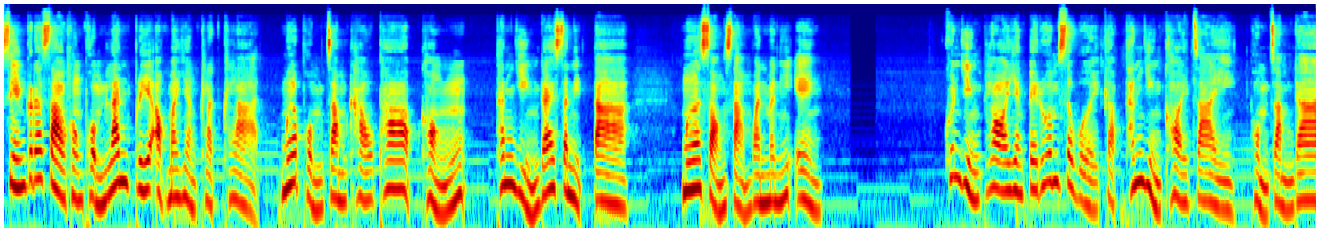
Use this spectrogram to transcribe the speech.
เสียงกระสาของผมลั่นเปรี้ยออกมาอย่างขลัดขลาด เมื่อผมจำเขาภาพของท่านหญิงได้สนิทตา เมื่อสองสามวันมานี้เอง คุณหญิงพลอยยังไปร่วมเสวยกับท่านหญิงคอยใจ ผมจำได้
